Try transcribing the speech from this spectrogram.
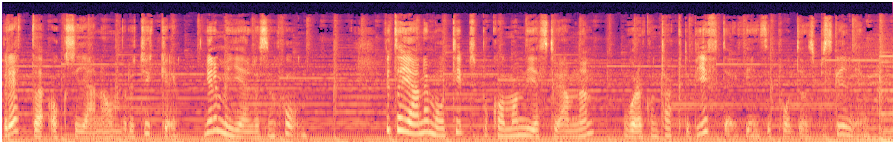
Berätta också gärna om vad du tycker genom att ge en recension. Vi tar gärna emot tips på kommande gäster och ämnen och våra kontaktuppgifter finns i poddens beskrivning.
